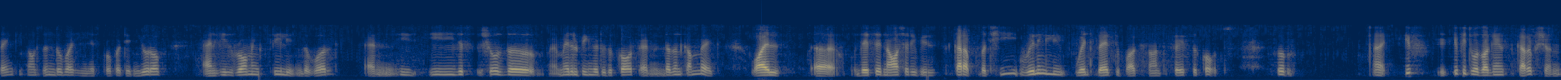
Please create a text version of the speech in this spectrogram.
bank accounts in Dubai. He has property in Europe, and he's roaming freely in the world and he he just shows the middle finger to the court and doesn't come back. While uh, they said Nawaz Sharif is corrupt, but he willingly went back to Pakistan to face the courts. So, uh, if if it was against corruption,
